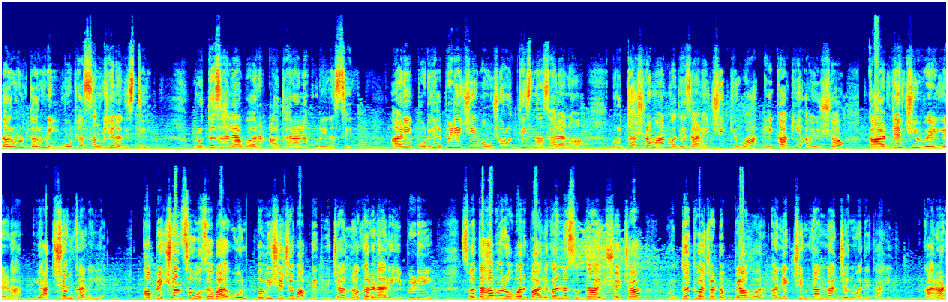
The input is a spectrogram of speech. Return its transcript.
तरुण तरुणी मोठ्या संख्येनं दिसतील. वृद्ध झाल्यावर आधाराला कुणी नसेल. आणि पुढील पिढीची वंशवृद्धीच न झाल्यानं वृद्धाश्रमांमध्ये जाण्याची किंवा एकाकी आयुष्य काढण्याची वेळ येणार. यात शंका नाहीये. अपेक्षांचं ओझं बाळगून भविष्याच्या बाबतीत विचार न करणारी ही पिढी स्वतःबरोबर पालकांना सुद्धा आयुष्याच्या वृद्धत्वाच्या टप्प्यावर अनेक चिंतांना जन्म देत आहे. कारण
